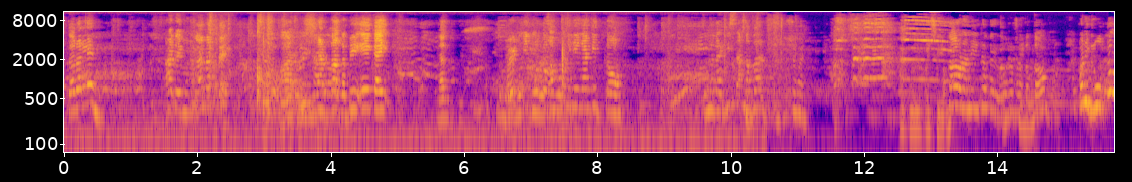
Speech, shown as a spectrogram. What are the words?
Ato rin. Ah, di mo mga anak eh. So, ah, original ka gabi eh, kay nag birthday dito ang silingan dito. Ano nagisa ka ba? Suman. Kakao na nila kay ora ba kakao. Kani luto.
